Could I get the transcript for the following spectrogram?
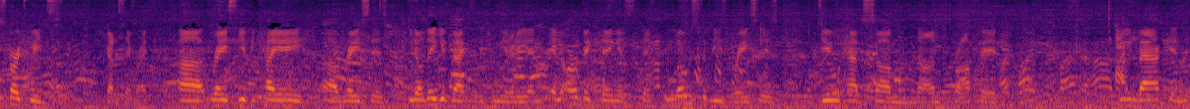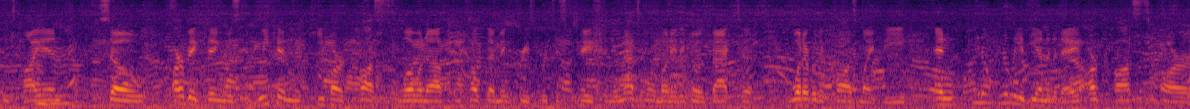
Scartweed's got to say right uh, race, the Yippee uh, races. You know they give back to the community, and, and our big thing is that most of these races do have some nonprofit feedback and, and tie-in. So our big thing was if we can keep our costs low enough and help them increase participation, and that's more money that goes back to whatever the cause might be. And you know, really at the end of the day, our costs are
